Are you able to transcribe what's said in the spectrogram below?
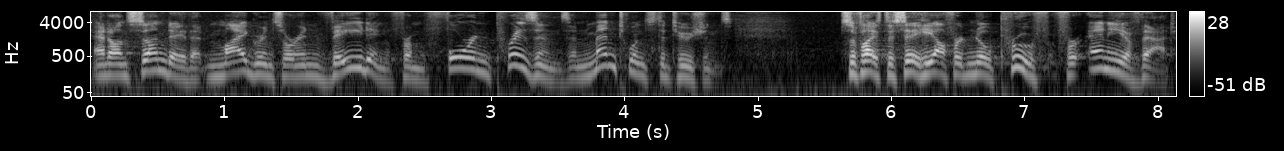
And on Sunday, that migrants are invading from foreign prisons and mental institutions. Suffice to say, he offered no proof for any of that.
